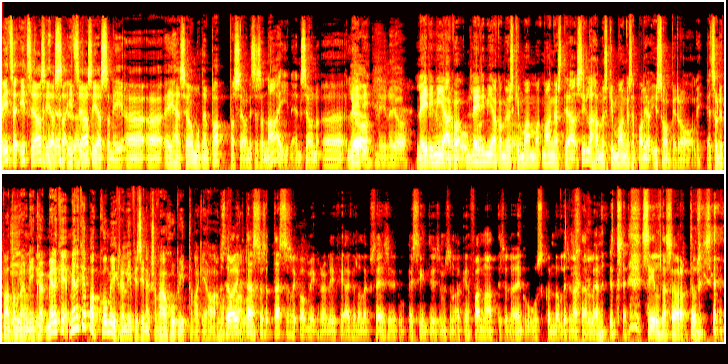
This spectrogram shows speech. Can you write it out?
Itse, itse asiassa, itse asiassa niin, äh, eihän se ole muuten pappa, se on itse asiassa nainen. Se on äh, Lady, joo, niin, no joo. Lady, Miyako, joo, Lady Miyako myöskin ma- mangasta, ja sillä on myöskin mangassa paljon isompi rooli. Et se on nyt vaan niin, niin, niin, melkein, melkeinpä comic reliefi siinä, kun se on vähän hupittavakin hahmo. Se oli, tässä, tässä se oli comic reliefi aika lailla, kun se esi- kun esiintyy semmoisena oikein fanaattisena niin uskonnollisena tälleen, kun se silta sortuu, niin se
